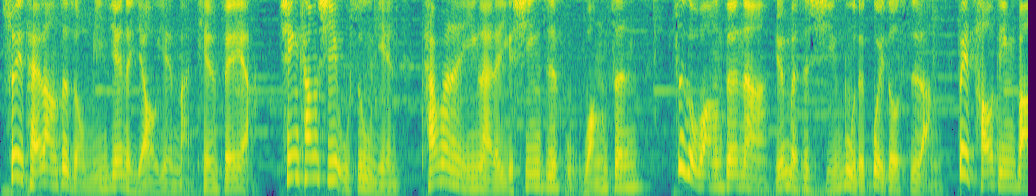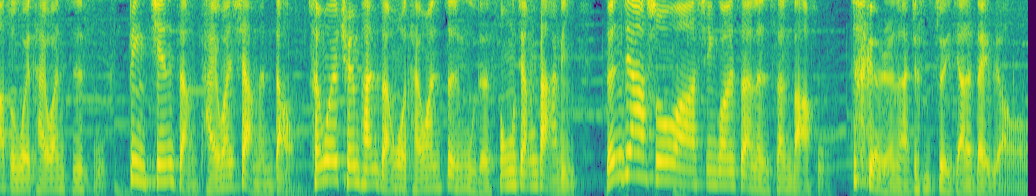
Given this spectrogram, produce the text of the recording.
所以才让这种民间的谣言满天飞啊。清康熙五十五年，台湾人迎来了一个新知府王珍。这个王珍啊，原本是刑部的贵州司郎，被朝廷拔擢为台湾知府，并兼掌台湾厦门道，成为全盘掌握台湾政务的封疆大吏。人家说啊，新官上任三把火，这个人啊，就是最佳的代表哦。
